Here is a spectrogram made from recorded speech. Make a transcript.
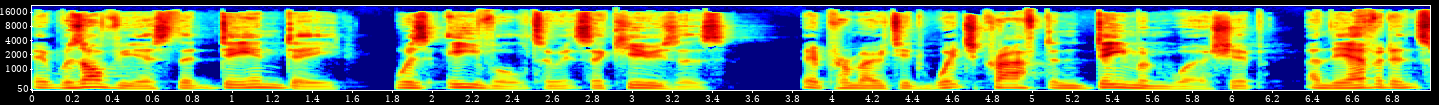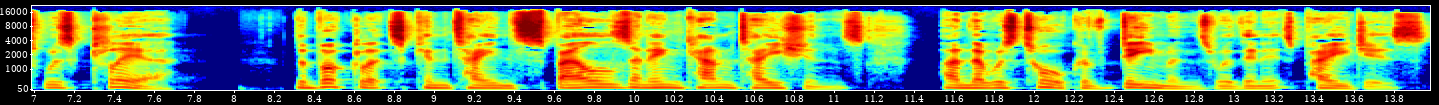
It was obvious that D&D was evil to its accusers. It promoted witchcraft and demon worship, and the evidence was clear. The booklets contained spells and incantations, and there was talk of demons within its pages.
